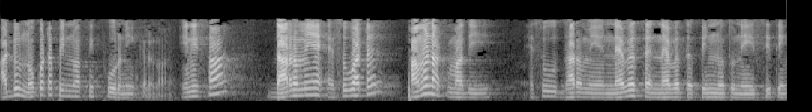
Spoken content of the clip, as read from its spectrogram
අඩු නොකොට පින්වත්නි පූර්ණී කරනවා. ඒ නිසා ධර්මය ඇසුවට පමණක් මදි ඇසූ ධර්මය නැවත නැවත පින්වතුනේ සිතින්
